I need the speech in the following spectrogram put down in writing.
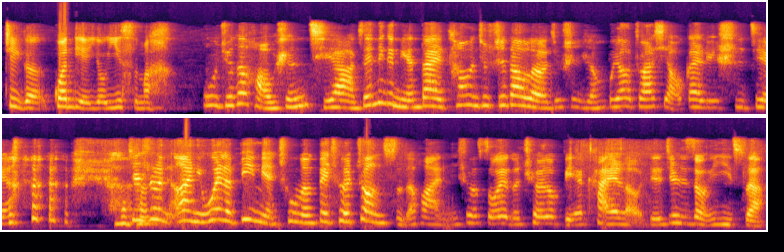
这个观点有意思吗？我觉得好神奇啊，在那个年代，他们就知道了，就是人不要抓小概率事件，就是说啊，你为了避免出门被车撞死的话，你说所有的车都别开了，我觉得就是这种意思啊。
